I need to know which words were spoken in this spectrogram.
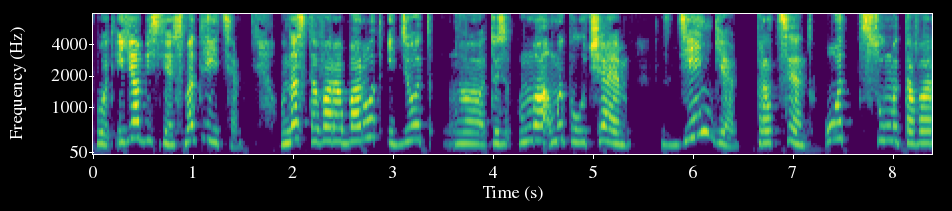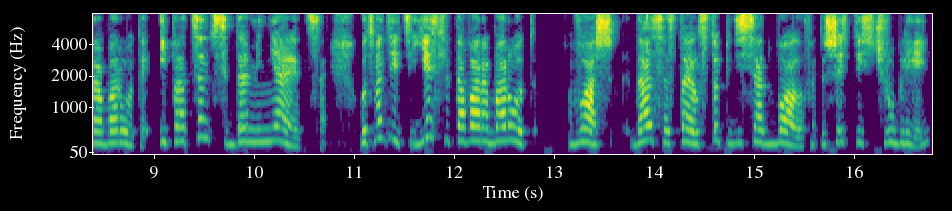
Вот, и я объясняю, смотрите, у нас товарооборот идет, э, то есть мы получаем деньги, процент от суммы товарооборота, и процент всегда меняется. Вот смотрите, если товарооборот ваш да, составил 150 баллов, это 6 тысяч рублей,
